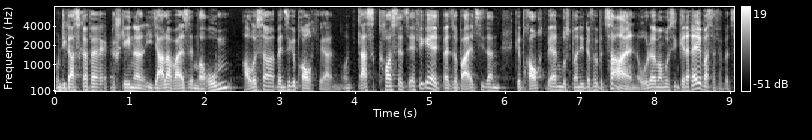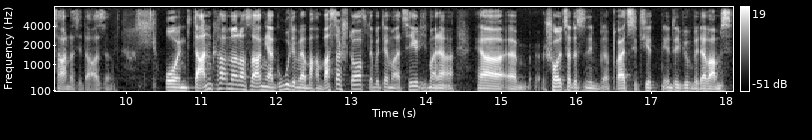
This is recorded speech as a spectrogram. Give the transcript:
und die Gaskraftwerke stehen dann idealerweise immer rum, außer wenn sie gebraucht werden. Und das kostet sehr viel Geld, weil sobald sie dann gebraucht werden, muss man die dafür bezahlen oder man muss ihnen generell was dafür bezahlen, dass sie da sind. Und dann kann man noch sagen, ja gut, wir machen Wasserstoff, da wird ja mal erzählt, ich meine, Herr ähm, Scholz hat es in dem bereits zitierten Interview mit der WAMS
